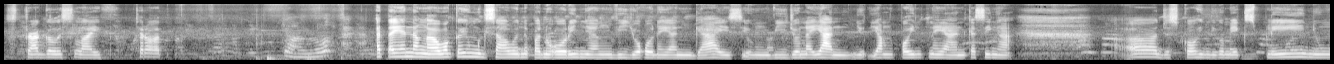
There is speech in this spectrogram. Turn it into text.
Struggle is life. Charot. Charot. At ayan na nga, huwag kayong magsawa na panoorin yung video ko na yan, guys. Yung video na yan, yung point na yan. Kasi nga, ah, Diyos ko, hindi ko ma-explain yung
